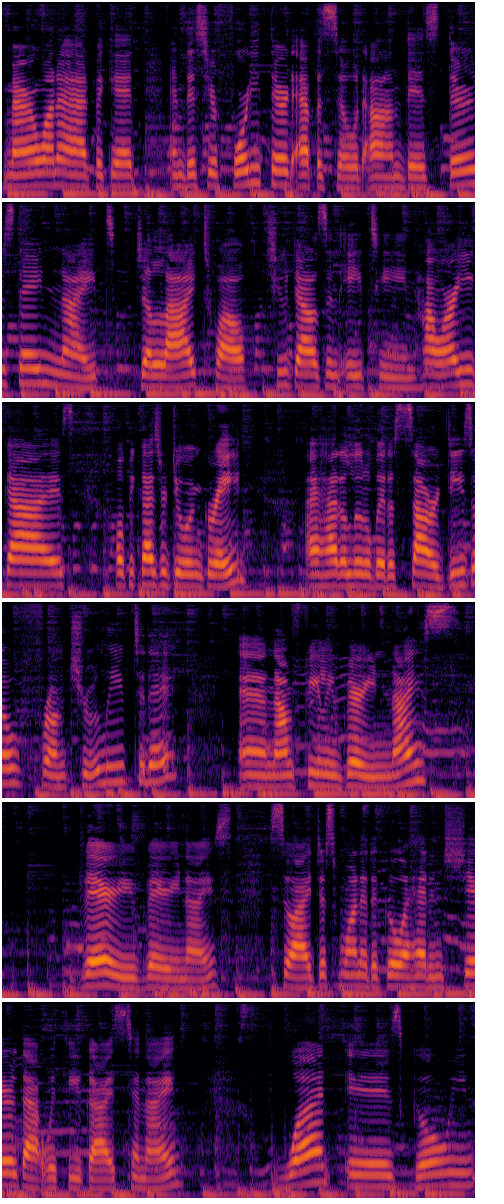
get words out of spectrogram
marijuana advocate, and this is your 43rd episode on this Thursday night, July 12th, 2018. How are you guys? Hope you guys are doing great. I had a little bit of sour diesel from Trulieve today and I'm feeling very nice, very, very nice. So I just wanted to go ahead and share that with you guys tonight. What is going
